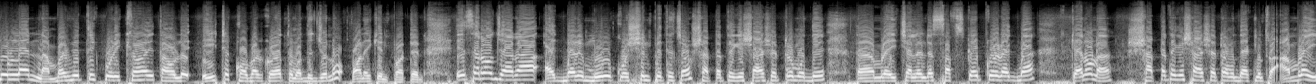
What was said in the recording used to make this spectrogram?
মূল্যায়ন নাম্বার ভিত্তিক পরীক্ষা হয়, তাহলে এইটা কভার করা তোমাদের জন্য অনেক ইম্পর্টেন্ট এছাড়াও যারা একবারে মূল কোশ্চেন পেতে চাও, সাতটা থেকে সাড়ে সাতটার মধ্যে, তারা আমরা এই চ্যানেলটা সাবস্ক্রাইব করে রাখবা। কেননা সাতটা থেকে সাড়ে সাতটার মধ্যে একমাত্র আমরাই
